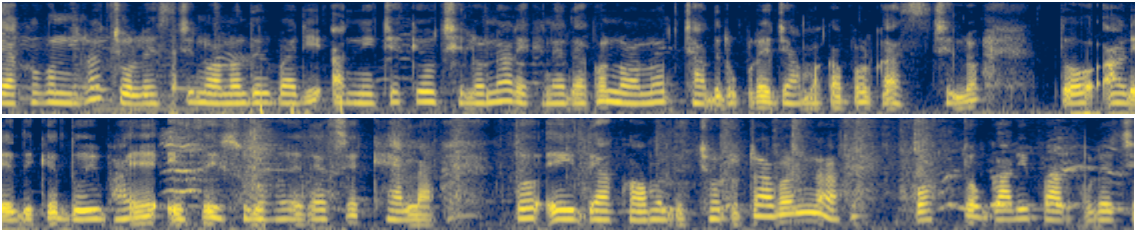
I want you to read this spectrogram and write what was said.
দেখো বন্ধুরা চলে এসেছি ননদের বাড়ি। আর নিচে কেউ ছিল না আর এখানে দেখো ননদ ছাদের উপরে জামা কাপড় কাচছিল। তো আর এদিকে দুই ভাইয়ে এসেই শুরু হয়ে গেছে খেলা। তো এই দেখো আমাদের ছোটটা আবার না কত গাড়ি পার করেছে।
